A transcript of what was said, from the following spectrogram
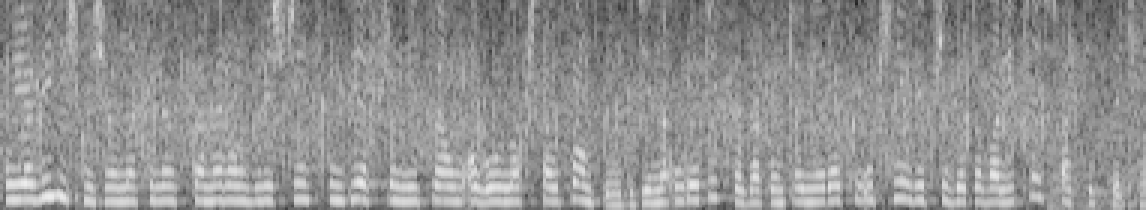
Pojawiliśmy się na chwilę z kamerą w Leszczyńskim pierwszym liceum ogólnokształcącym, gdzie na uroczyste zakończenie roku uczniowie przygotowali część artystyczną.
